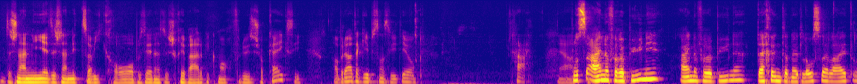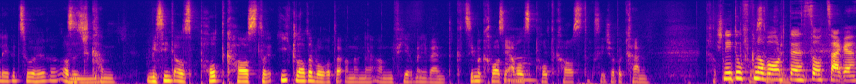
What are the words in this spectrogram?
das ist dann nie, das ist dann nicht so weit gekommen, aber sie haben natürlich ein Werbung gemacht, für uns war okay gewesen. Aber ja, da gibt es noch ein Video. Ha, ja. Plus einer von der Bühne, einer von der Bühne, den könnt ihr nicht hören, leider, liebe Zuhörer. Also es Mhm. kein, wir sind als Podcaster eingeladen worden an ein, an ein Firmen-Event. Sind wir quasi auch als Podcaster gewesen, aber kein Ist nicht aufgenommen worden, sozusagen.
